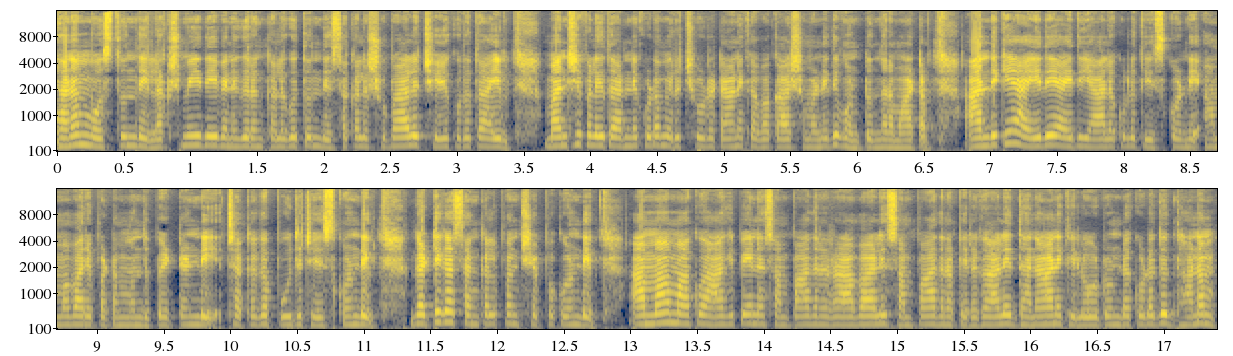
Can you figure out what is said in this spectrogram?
ధనం వస్తుంది లక్ష్మీదేవి అనుగ్రహం కలుగుతుంది సకల శుభాలు చేకూరుతాయి. మంచి ఫలితాన్ని కూడా మీరు చూడటానికి అవకాశం అనేది ఉంటుందన్నమాట. అందుకే ఐదే ఐదు యాలకులు తీసుకోండి. అమ్మవారి పటం ముందు పెట్టండి చక్కగా పూజ చేసుకోండి గట్టిగా సంకల్పం చెప్పుకోండి. అమ్మ మాకు ఆగిపోయిన సంపాదన రావాలి సంపాదన పెరగాలి ధనానికి లోటు ఉండకూడదు ధనం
